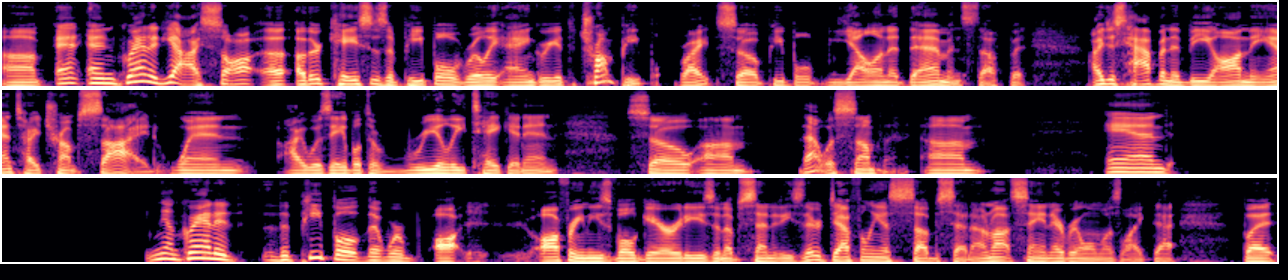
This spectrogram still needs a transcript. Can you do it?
Um, and, and granted, yeah, I saw uh, other cases of people really angry at the Trump people, right? So people yelling at them and stuff. But I just happened to be on the anti Trump side when I was able to really take it in. So um, that was something. Um, and now, granted, the people that were offering these vulgarities and obscenities, they're definitely a subset. I'm not saying everyone was like that, but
